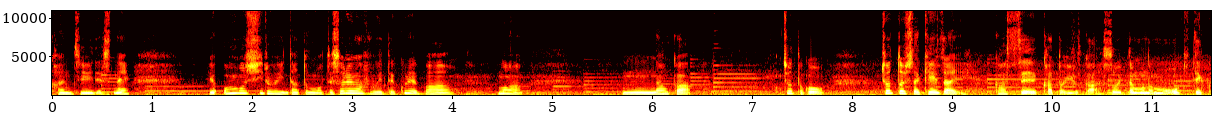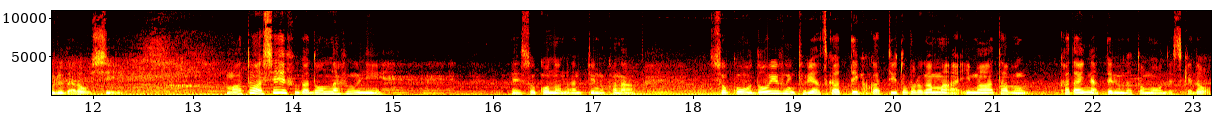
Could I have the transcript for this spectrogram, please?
感じですね。いや面白いなと思ってそれが増えてくればまあうんなんかちょっとこうちょっとした経済活性化というかそういったものも起きてくるだろうし、まあ、あとは政府がどんなふうに、えー、そこの何て言うのかなそこをどういうふうに取り扱っていくかっていうところが、まあ、今多分課題になってるんだと思うんですけど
